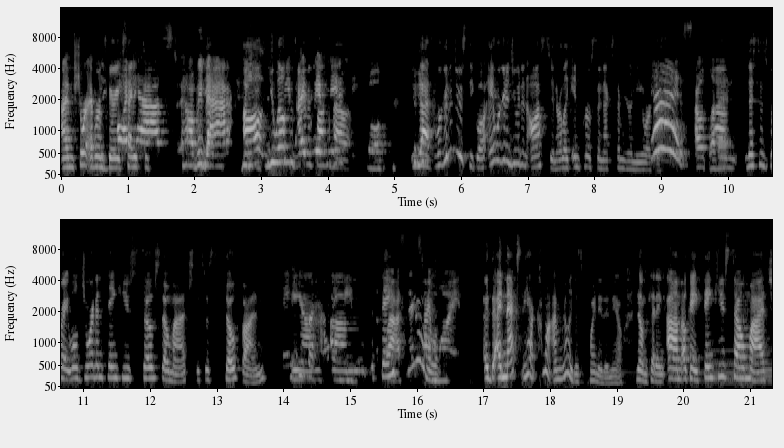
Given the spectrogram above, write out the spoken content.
I'm sure everyone's very excited to I'll be Yeah. back. I'll- you will, Please, 'cause we're I we have talk made a about- sequel. Yes, we're gonna do a sequel and we're gonna do it in Austin or like in person next time you're in New York. Yes, I would love it. Um, this is great. Well, Jordan, thank you so so much. This was so fun. Thank you for and, having me. um, This was a thank blast. Next time, you. wine. Uh, next, yeah, come on. I'm really disappointed in you. No, I'm kidding. Um, okay, thank you so much.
